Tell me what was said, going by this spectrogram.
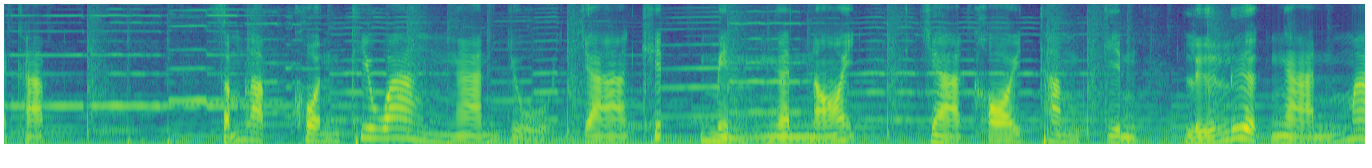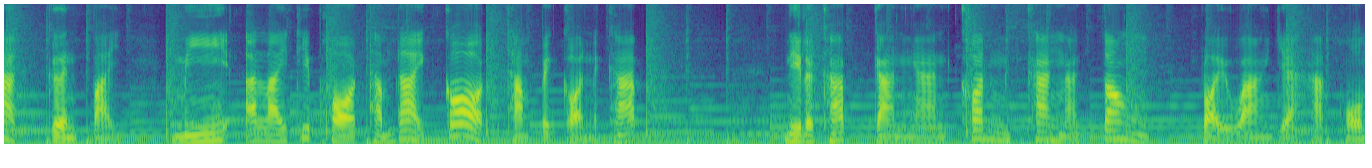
นะครับสำหรับคนที่ว่างงานอยู่อย่าคิดหมิ่นเงินน้อย อย่าคอยทำกิน หรือเลือกงานมากเกินไป มีอะไรที่พอทำได้ก็ทำไปก่อนนะครับ นี่แหละครับการงานค่อนข้างหนักต้องปล่อยวางอย่าหักโหม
